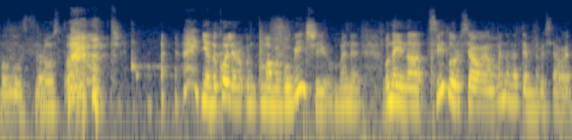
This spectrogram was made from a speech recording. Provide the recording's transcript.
волосся. Просто. Ні, ну колір у мами був інший. У мене у неї на світло русяве, а у мене на темне русяве.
